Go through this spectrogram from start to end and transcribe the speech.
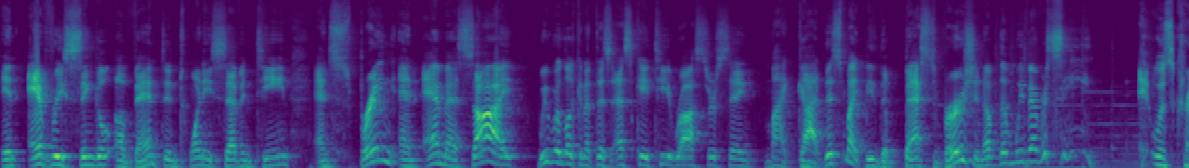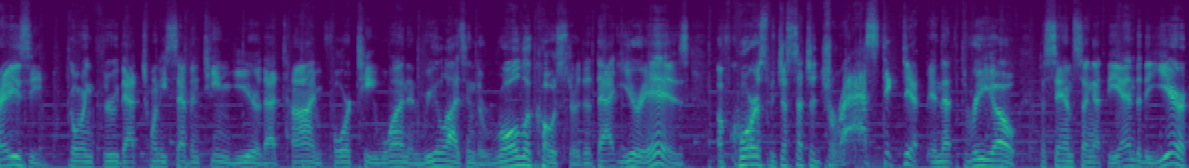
in every single event in 2017. And spring and MSI, we were looking at this SKT roster saying, my God, this might be the best version of them we've ever seen it was crazy going through that 2017 year, that time for T1, and realizing the roller coaster that that year is. Of course, with just such a drastic dip in that 3 0 to Samsung at the end of the year,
